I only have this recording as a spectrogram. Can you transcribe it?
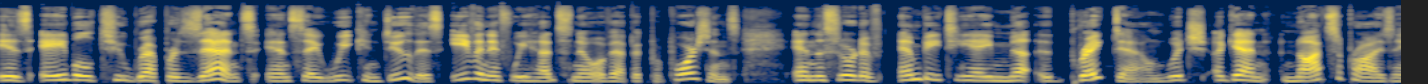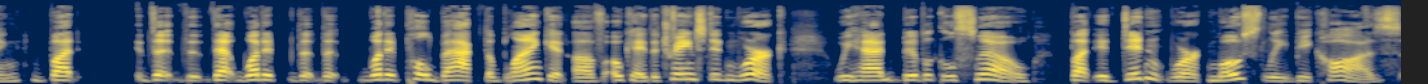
is able to represent and say we can do this, even if we had snow of epic proportions. And the sort of MBTA me- uh, breakdown, which again, not surprising, but the, the, that what it the, the, what it pulled back the blanket of okay the trains didn't work we had biblical snow but it didn't work mostly because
